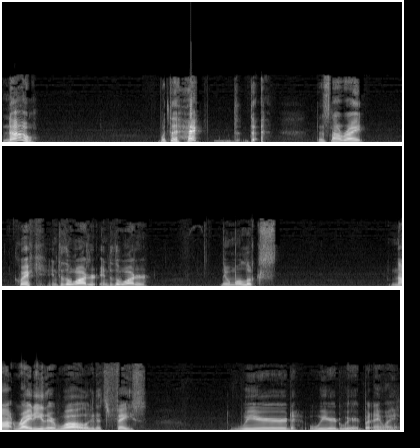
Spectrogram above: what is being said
No. What the heck? That's not right. Quick, into the water, into the water. Numel looks not right either. Whoa, look at its face. Weird, weird, weird. But anyway.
